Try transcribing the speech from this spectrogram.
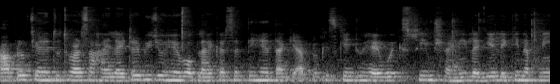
आप लोग चाहें तो थोड़ा सा हाइलाइटर भी जो है वो अप्लाई कर सकते हैं ताकि आप लोग की स्किन जो है वो एक्सट्रीम शाइनी लगे। लेकिन अपनी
